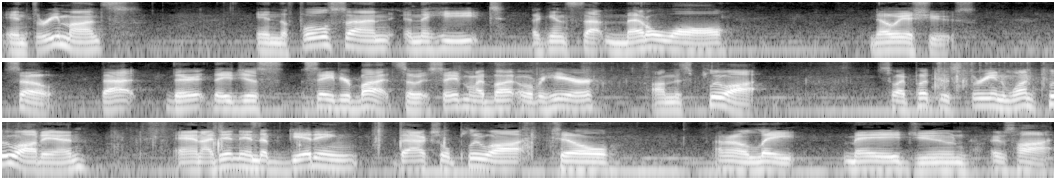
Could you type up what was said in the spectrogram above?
in three months in the full sun in the heat against that metal wall, no issues. So that they just save your butt. So it saved my butt over here on this pluot. So I put this three in one pluot in and I didn't end up getting the actual pluot till, I don't know, late. May, June. It was hot.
